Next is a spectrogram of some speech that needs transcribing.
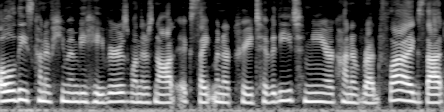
All of these kind of human behaviors when there's not excitement or creativity to me are kind of red flags that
